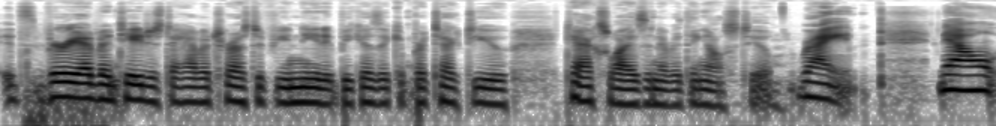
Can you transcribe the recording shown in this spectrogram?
it's very advantageous to have a trust if you need it because it can protect you tax wise and everything else too. Right. Now,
